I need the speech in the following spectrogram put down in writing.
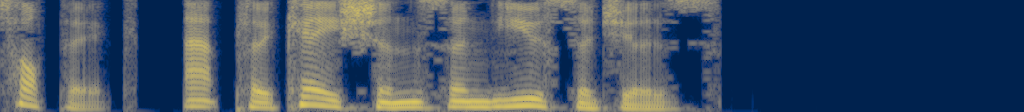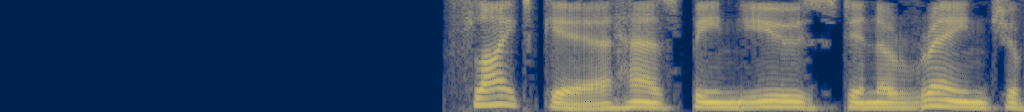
Topic: Applications and usages. Flight gear has been used in a range of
